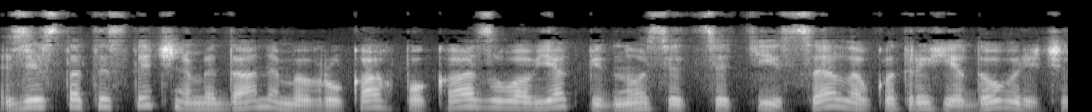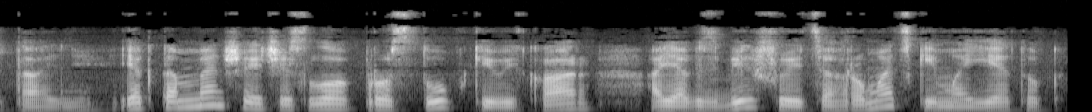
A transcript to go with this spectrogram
Зі статистичними даними в руках показував, як підносяться ті села, в котрих є добрі читальні, як там менше число проступків і кар, а як збільшується громадський маєток.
